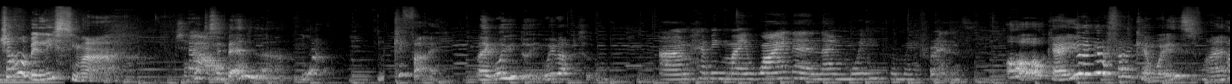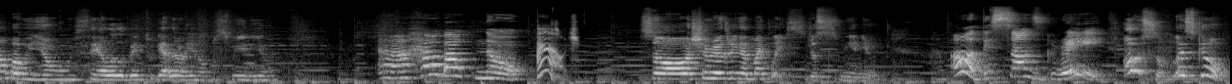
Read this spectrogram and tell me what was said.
Ciao bellissima! Ciao. Quanto sei bella! Mua! Che fai? Like, what are you doing? What are you up to? I'm having my wine and I'm waiting for my friends. Oh, okay, you and your friend can wait, it's fine. How about we, you know, we stay a little bit together, you know, just me and you? Uh, how about no? Ouch! So, shall we drink at my place? Just me and you. Oh, this sounds great. Awesome, let's go!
